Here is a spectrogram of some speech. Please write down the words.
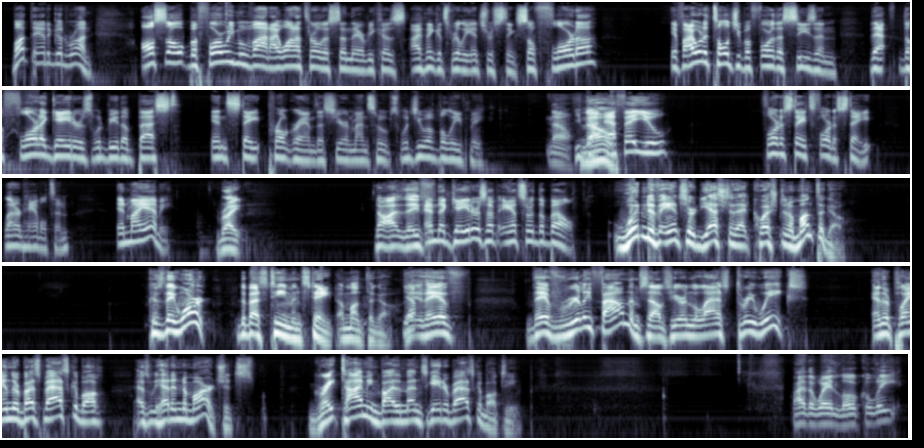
But they had a good run. Also, before we move on, I want to throw this in there because I think it's really interesting. So, Florida, if I would have told you before the season that the Florida Gators would be the best in state program this year in men's hoops, would you have believed me? No, You've No. got FAU, Florida State's Florida State, Leonard Hamilton, and Miami. Right. No, they've And the Gators have answered the bell. wouldn't have answered yes to that question a month ago because they weren't the best team in state a month ago. Yep. They, they have they have really found themselves here in the last three weeks, and they're playing their best basketball as we head into March. It's great timing by the men's Gator basketball team. By the way, locally,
